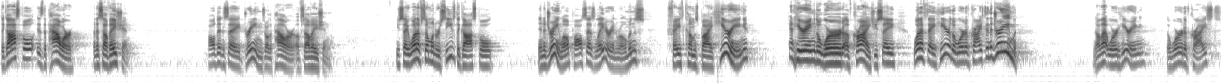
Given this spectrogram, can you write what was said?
The gospel is the power and the salvation. Paul didn't say dreams are the power of salvation. You say, what if someone receives the gospel in a dream? Well, Paul says later in Romans, faith comes by hearing, and hearing the word of Christ. You say, what if they hear the word of Christ in a dream? Now, that word hearing, the word of Christ,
